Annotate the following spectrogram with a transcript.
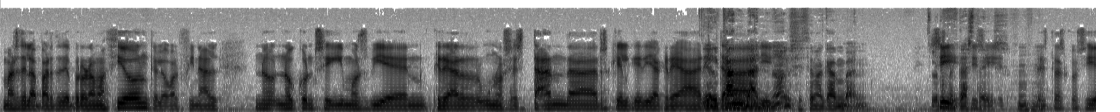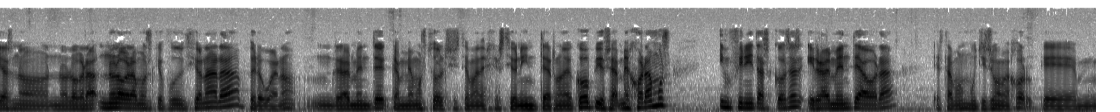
más de la parte de programación, que luego al final no, no conseguimos bien crear unos estándares que él quería crear y El tal. Kanban, y- ¿no? El sistema Kanban. Lo Sí, sí. Estas cosillas no, no, logra- no logramos que funcionara, pero bueno, realmente cambiamos todo el sistema de gestión interno de copy. O sea, mejoramos infinitas cosas y realmente ahora estamos muchísimo mejor que,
